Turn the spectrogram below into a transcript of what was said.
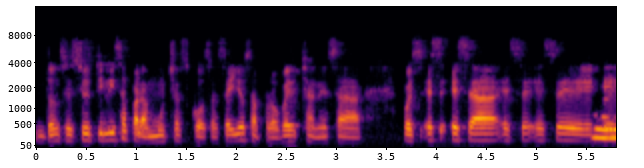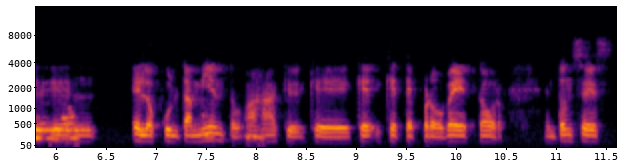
Entonces se utiliza para muchas cosas. Ellos aprovechan esa, pues, esa, ese, ese, el, el, ocultamiento, ajá, que, que, que, que te provee Tor. Entonces,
